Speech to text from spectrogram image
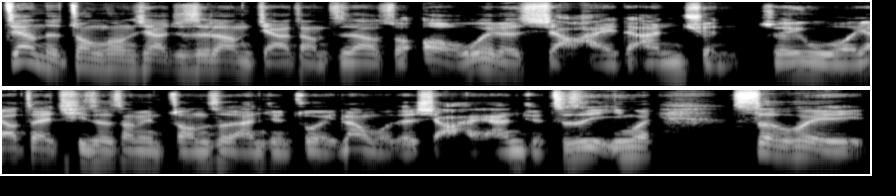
这样的状况下，就是让家长知道说，哦，为了小孩的安全，所以我要在汽车上面装设安全座椅，让我的小孩安全。只是因为社会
